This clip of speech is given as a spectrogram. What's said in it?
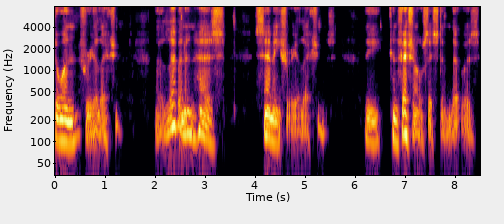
the one free election. Uh, Lebanon has semi-free elections. The confessional system that was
